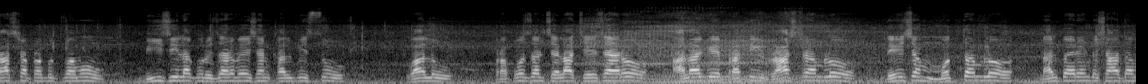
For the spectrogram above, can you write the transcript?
రాష్ట్ర ప్రభుత్వము బీసీలకు రిజర్వేషన్ కల్పిస్తూ వాళ్ళు ప్రపోజల్స్ ఎలా చేశారో అలాగే ప్రతి రాష్ట్రంలో దేశం మొత్తంలో నలభై రెండు శాతం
